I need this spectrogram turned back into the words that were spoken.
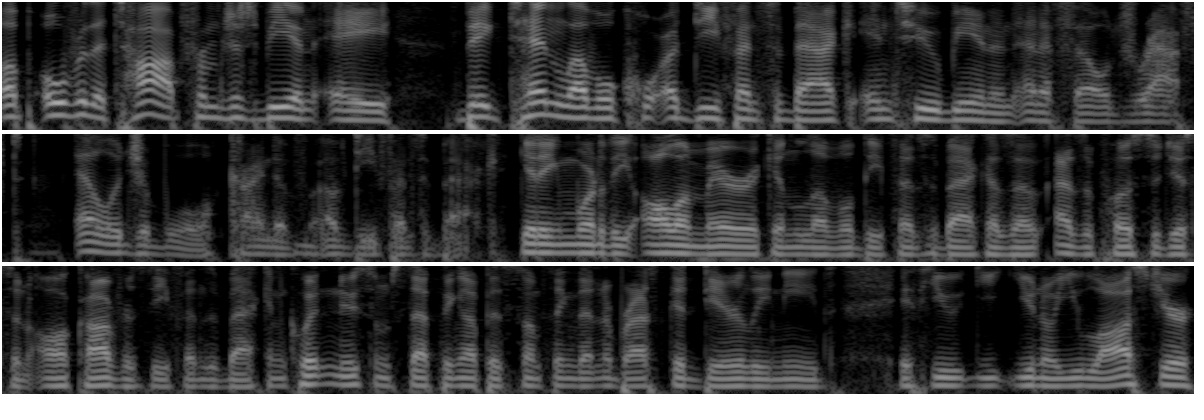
up over the top from just being a Big Ten level defensive back into being an NFL draft eligible kind of, of defensive back. getting more to the All American level defensive back as a, as opposed to just an All Conference defensive back. And Quinton Newsome stepping up is something that Nebraska dearly needs. If you you, you know you lost your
